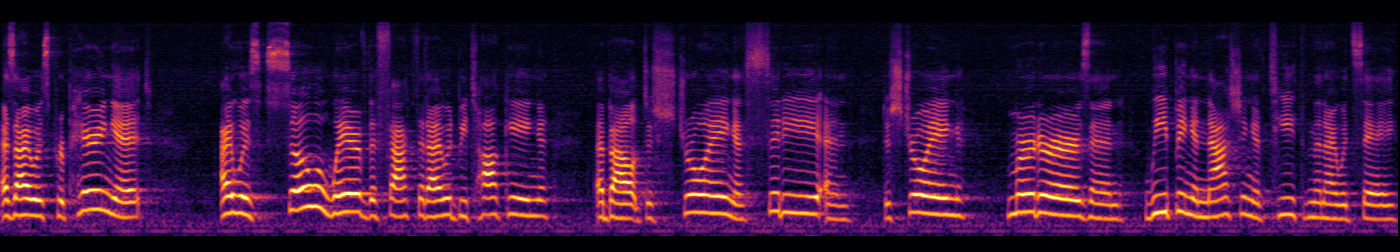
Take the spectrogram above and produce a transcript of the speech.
as I was preparing it, I was so aware of the fact that I would be talking about destroying a city and destroying murderers and weeping and gnashing of teeth, and then I would say,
